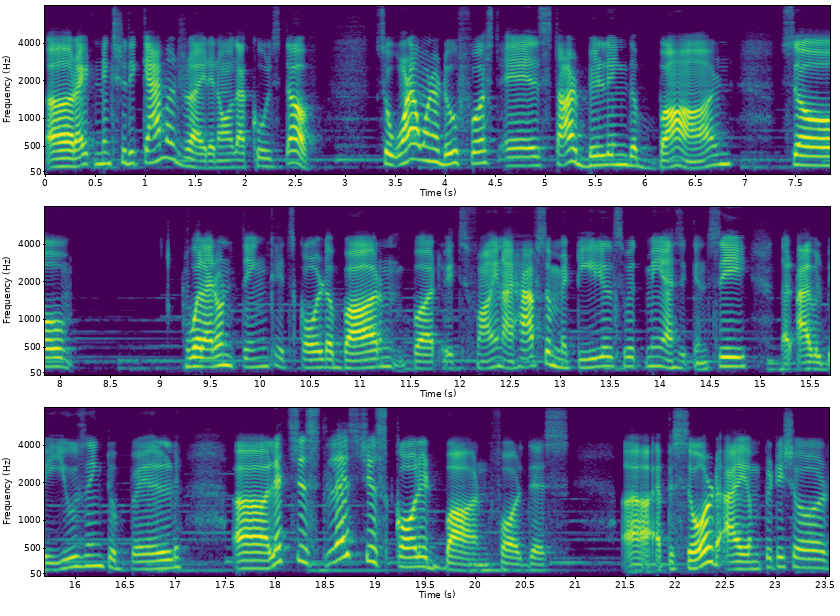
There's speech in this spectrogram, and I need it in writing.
uh, right next to the camel ride and all that cool stuff. So what I want to do first is start building the barn. So well i don't think it's called a barn but it's fine i have some materials with me as you can see that i will be using to build uh, let's just let's just call it barn for this uh, episode i am pretty sure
